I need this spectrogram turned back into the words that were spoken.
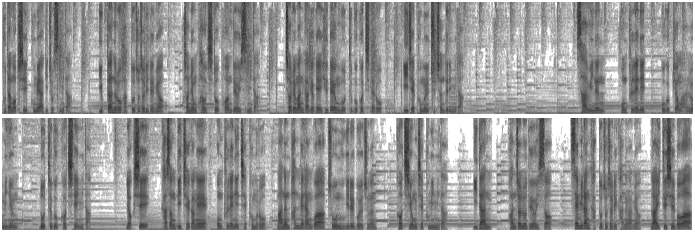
부담 없이 구매하기 좋습니다. 6단으로 각도 조절이 되며 전용 파우치도 포함되어 있습니다. 저렴한 가격의 휴대용 노트북 거치대로 이 제품을 추천드립니다. 4위는 홈플래닛 고급형 알루미늄 노트북 거치대입니다. 역시 가성비 최강의 홈플래닛 제품으로 많은 판매량과 좋은 후기를 보여주는 거치용 제품입니다. 2단 관절로 되어 있어 세밀한 각도 조절이 가능하며 라이트 실버와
